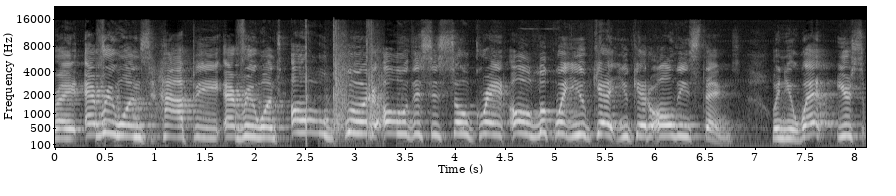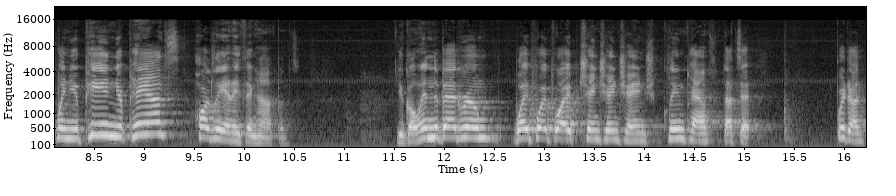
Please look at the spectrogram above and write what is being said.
right? Everyone's happy. Everyone's, oh, good. Oh, this is so great. Oh, look what you get. You get all these things. When you wet your, when you pee in your pants, hardly anything happens. You go in the bedroom, wipe, wipe, wipe, change, change, change, clean pants. That's it. We're done.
